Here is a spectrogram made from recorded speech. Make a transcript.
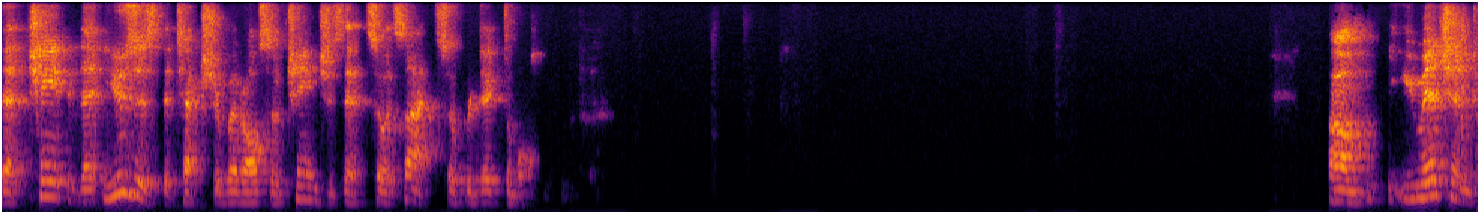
that change that uses the texture but also changes it so it's not so predictable. Um, you mentioned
